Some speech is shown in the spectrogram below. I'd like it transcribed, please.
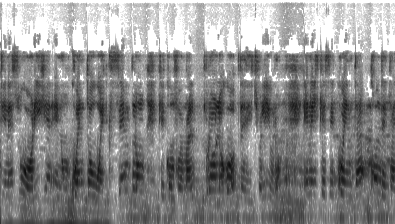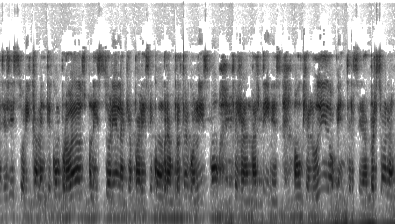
tiene su origen en un cuento o exemplum que conforma el prólogo de dicho libro, en el que se cuenta con detalles históricamente comprobados una historia en la que aparece con gran protagonismo Ferran Martínez, aunque aludido en tercera persona.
